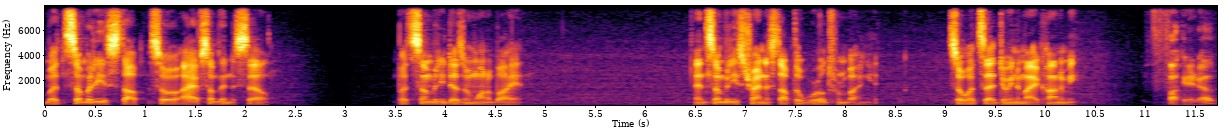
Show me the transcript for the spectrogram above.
But somebody is stopped. So I have something to sell, but somebody doesn't want to buy it, and somebody's trying to stop the world from buying it. So what's that doing to my economy? Fucking it up.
